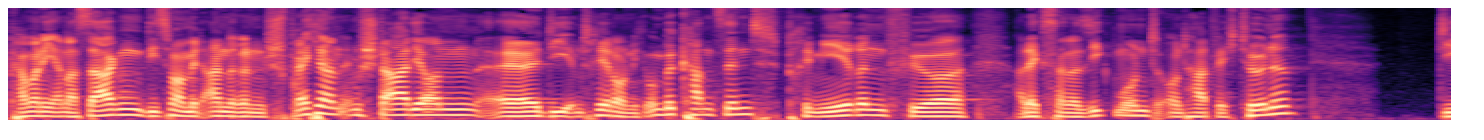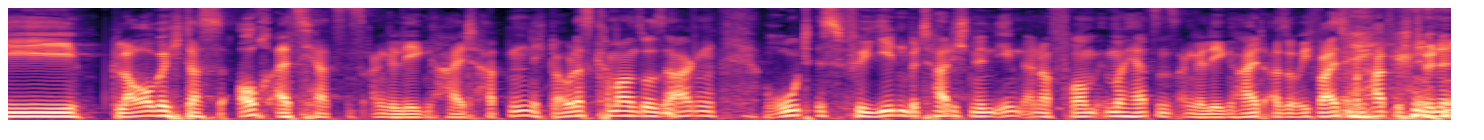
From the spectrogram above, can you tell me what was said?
Kann man nicht anders sagen. Diesmal mit anderen Sprechern im Stadion, äh, die im Triathlon nicht unbekannt sind. Premieren für Alexander Siegmund und Hartwig Töne, die, glaube ich, das auch als Herzensangelegenheit hatten. Ich glaube, das kann man so sagen. Rot ist für jeden Beteiligten in irgendeiner Form immer Herzensangelegenheit. Also ich weiß von Hartwig Töne,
